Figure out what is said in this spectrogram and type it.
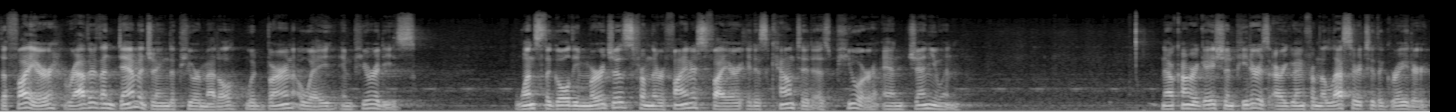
The fire, rather than damaging the pure metal, would burn away impurities. Once the gold emerges from the refiner's fire, it is counted as pure and genuine. Now, congregation, Peter is arguing from the lesser to the greater.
